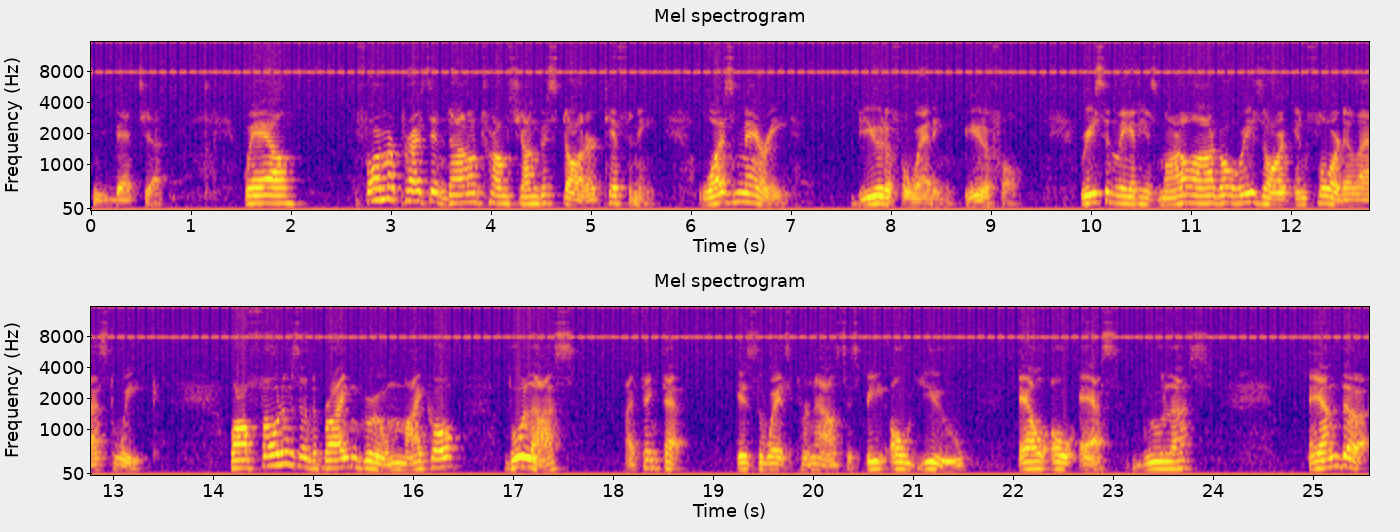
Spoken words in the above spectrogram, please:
You betcha. Well, former President Donald Trump's youngest daughter, Tiffany, was married. Beautiful wedding, beautiful. Recently at his Mar-a-Lago resort in Florida last week. While photos of the bride and groom, Michael Boulas, I think that is the way it's pronounced, it's B-O-U-L-O-S, Boulos, and the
